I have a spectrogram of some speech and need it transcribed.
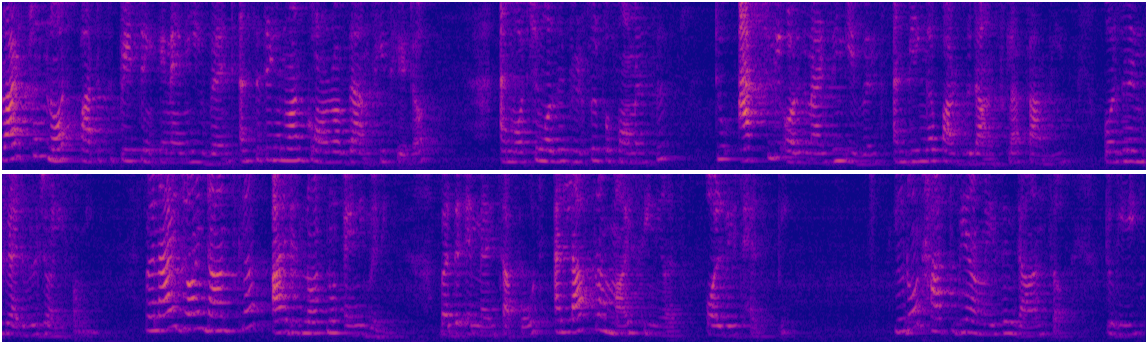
right from not participating in any event and sitting in one corner of the amphitheater and watching all the beautiful performances to actually organizing events and being a part of the dance club family was an incredible journey for me. When I joined dance club, I did not know anybody, but the immense support and love from my seniors always helped me. You don't have to be an amazing dancer to be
